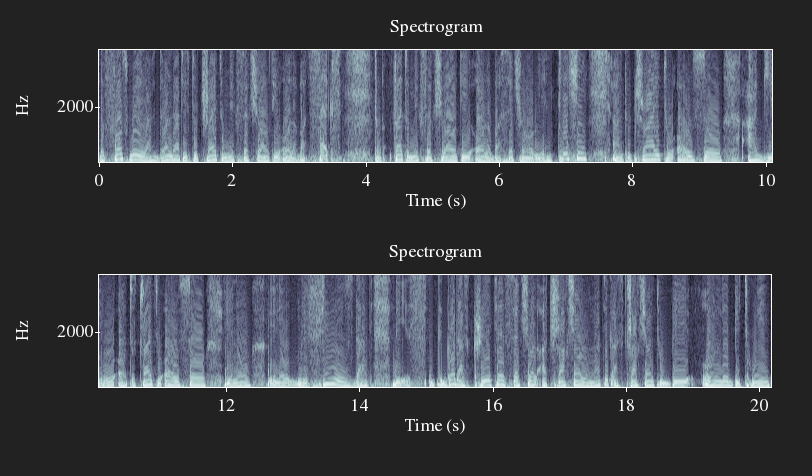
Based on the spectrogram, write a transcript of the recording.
The first way he has done that is to try to make sexuality all about sex, to try to make sexuality all about sexual orientation, and to try to also argue or to try to also, you know, you know, refuse that God has created sexual attraction, romantic attraction to be only between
